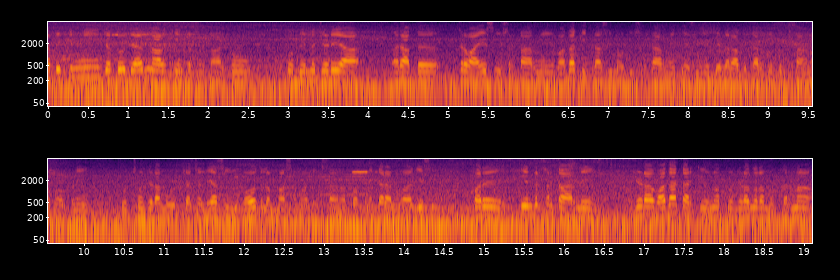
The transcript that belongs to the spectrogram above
ਅਤੇ ਕਿੰਨੀ ਜੱਦੋ ਜਹਿਦ ਨਾਲ ਕੇਂਦਰ ਸਰਕਾਰ ਕੋਲ ਉਹ ਬਿੱਲ ਜਿਹੜੇ ਆ ਰੱਦ ਕਰਵਾਏ ਸੀ, ਸਰਕਾਰ ਨੇ ਵਾਅਦਾ ਕੀਤਾ ਸੀ ਮੋਦੀ ਸਰਕਾਰ ਨੇ ਕਿ ਅਸੀਂ ਇਹ ਬਿੱਲ ਰੱਦ ਕਰ ਦੇ ਤੇ ਕਿਸਾਨ ਆਪੋ ਆਪਣੇ ਉੱਥੋਂ ਜਿਹੜਾ ਮੋਰਚਾ ਚੱਲਿਆ ਸੀ, ਬਹੁਤ ਲੰਮਾ ਸਮਾਂ ਤੇ ਕਿਸਾਨ ਆਪੋ ਆਪਣੇ ਘਰਾਂ ਨੂੰ ਆ ਗਏ ਸੀ। ਪਰ ਕੇਂਦਰ ਸਰਕਾਰ ਨੇ ਜਿਹੜਾ ਵਾਅਦਾ ਕਰਕੇ ਉਹਨਾਂ ਤੋਂ ਜਿਹੜਾ ਉਹਨਾਂ ਦਾ ਮੁਕਰਨਾ,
